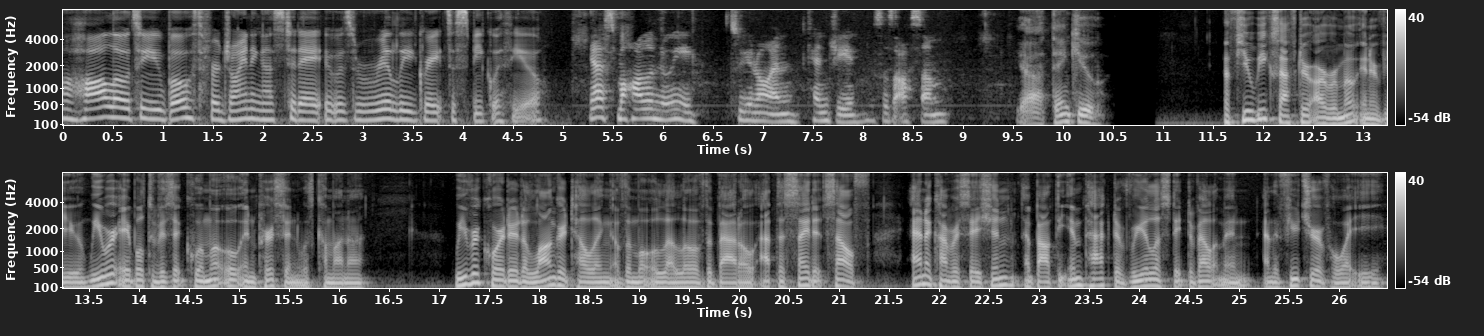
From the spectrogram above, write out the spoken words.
Mahalo to you both for joining us today. It was really great to speak with you. Yes, mahalo nui to you know and Kenji. This is awesome. Yeah, thank you. A few weeks after our remote interview, we were able to visit Kuamo'o in person with Kamana we recorded a longer telling of the mo'olelo of the battle at the site itself and a conversation about the impact of real estate development and the future of Hawaii.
